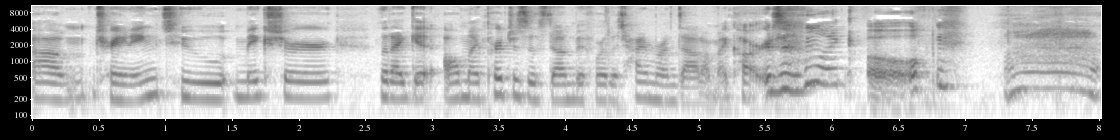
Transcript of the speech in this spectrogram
um, training to make sure that i get all my purchases done before the time runs out on my card i'm like oh oh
